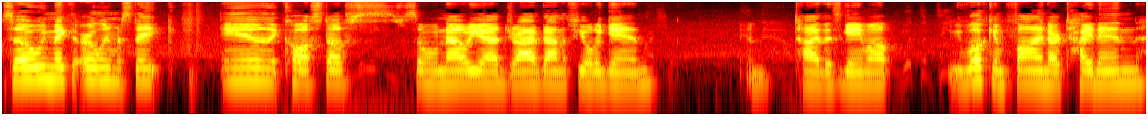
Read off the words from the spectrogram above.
So we make the early mistake, and it cost us. So now we gotta drive down the field again and tie this game up. We look and find our tight end,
